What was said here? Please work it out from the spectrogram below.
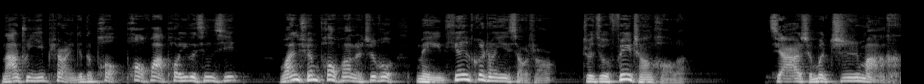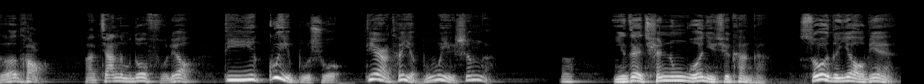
拿出一片你给它泡泡化，泡一个星期，完全泡化了之后，每天喝上一小勺，这就非常好了。加什么芝麻、核桃啊，加那么多辅料，第一贵不说。第二，它也不卫生啊，啊！你在全中国你去看看，所有的药店、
